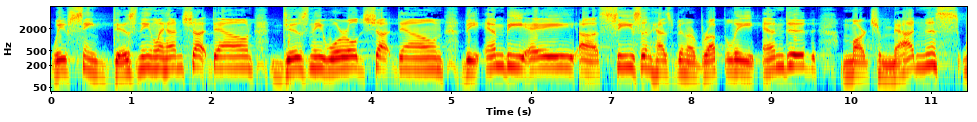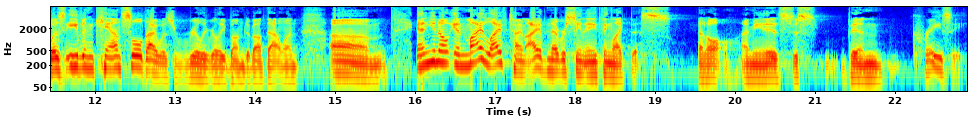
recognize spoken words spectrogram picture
We've seen Disneyland shut down, Disney World shut down, the NBA uh, season has been abruptly ended. March Madness was even canceled. I was really, really bummed about that one. Um, and you know, in my lifetime, I have never seen anything like this at all. I mean, it's just been crazy.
